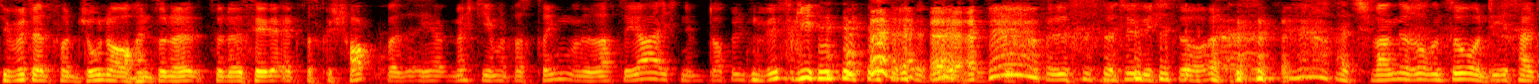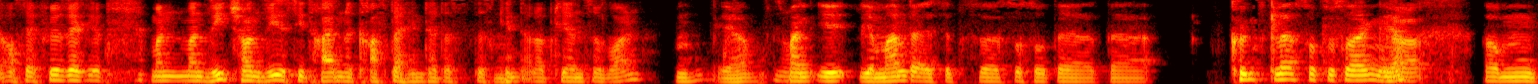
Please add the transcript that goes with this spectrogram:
Die wird dann von Juno auch in so einer, so einer Szene etwas geschockt, weil sie, ja, möchte jemand was trinken? Und er sagt so, ja, ich nehme doppelten Whisky. und es ist natürlich so als Schwangere und so. Und die ist halt auch sehr fürsorglich. Man, man sieht schon, sie ist die treibende Kraft dahinter, das, das Kind adoptieren zu wollen. Mhm, Ja, ich meine, ihr, ihr Mann, der ist jetzt äh, so, so der, der Künstler sozusagen, ja. Ähm,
